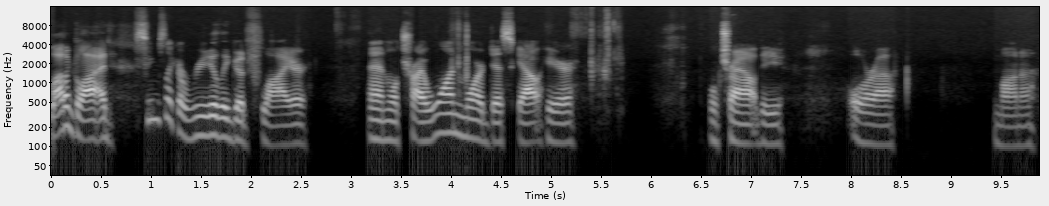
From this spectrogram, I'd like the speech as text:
A lot of glide. Seems like a really good flyer. And we'll try one more disc out here. We'll try out the Aura Mana.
